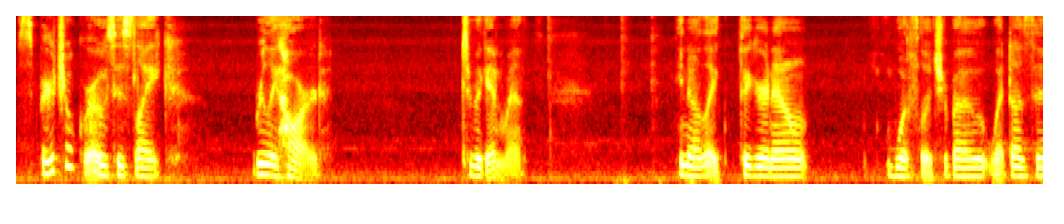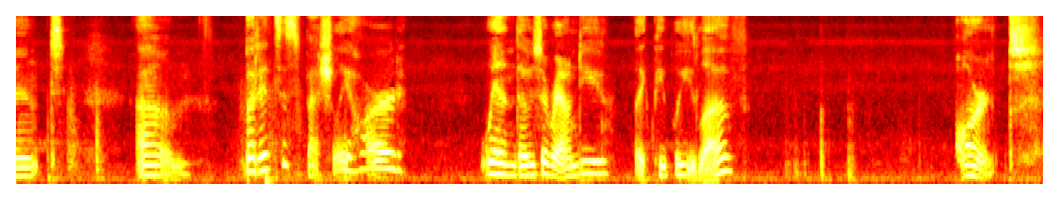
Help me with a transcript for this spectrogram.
Spiritual growth is like really hard to begin with. You know, like figuring out what floats your boat, what doesn't. Um, but it's especially hard when those around you, like people you love, aren't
